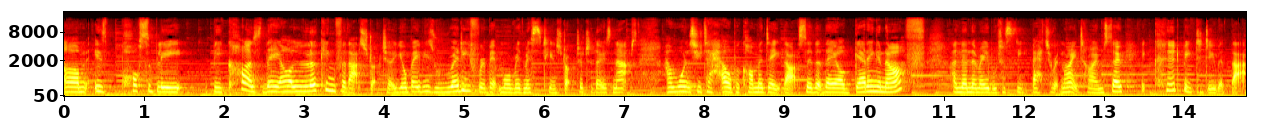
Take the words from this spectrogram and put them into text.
um, is possibly because they are looking for that structure. Your baby's ready for a bit more rhythmicity and structure to those naps and wants you to help accommodate that so that they are getting enough and then they're able to sleep better at night time. So it could be to do with that.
